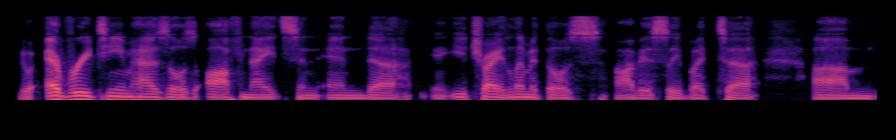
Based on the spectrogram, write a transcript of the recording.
you know, every team has those off nights and, and uh, you try and limit those obviously, but, uh, um,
